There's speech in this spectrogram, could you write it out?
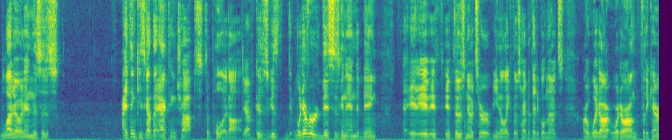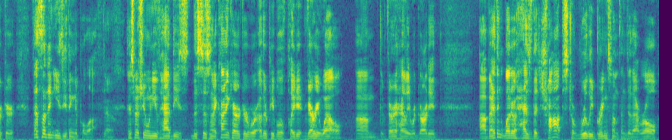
Leto, and, and this is, I think he's got the acting chops to pull it off. Yeah. Because because whatever this is going to end up being, if if those notes are you know like those hypothetical notes are what are what are on for the character, that's not an easy thing to pull off. No. Especially when you've had these. This is an iconic character where other people have played it very well. Um, they're very highly regarded. Uh, but I think Leto has the chops to really bring something to that role.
